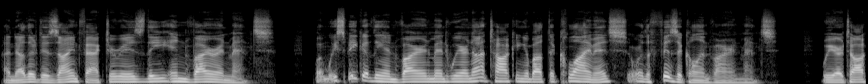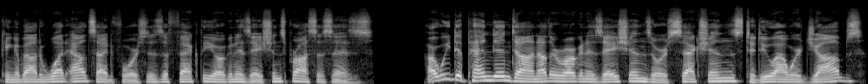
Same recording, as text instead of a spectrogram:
Another design factor is the environment. When we speak of the environment, we are not talking about the climate or the physical environment. We are talking about what outside forces affect the organization's processes. Are we dependent on other organizations or sections to do our jobs?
